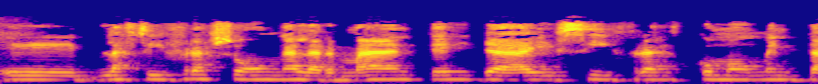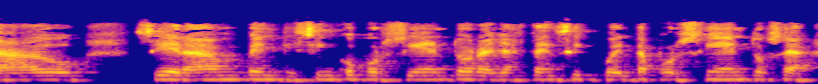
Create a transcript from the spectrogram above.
Eh, las cifras son alarmantes, ya hay cifras como aumentado, si eran 25%, ahora ya está en 50%, o sea,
